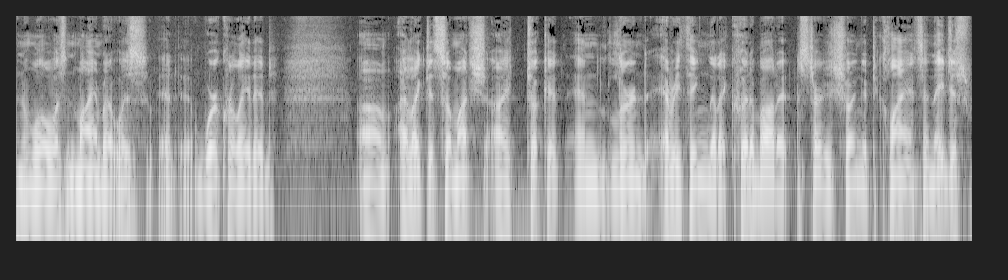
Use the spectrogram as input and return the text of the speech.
and well, it wasn't mine, but it was work related. Um, I liked it so much, I took it and learned everything that I could about it, and started showing it to clients, and they just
